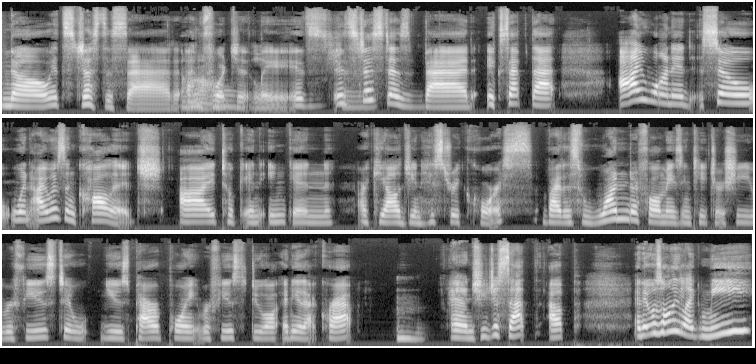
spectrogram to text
No, it's just as sad, Oh, unfortunately. It's it's just as bad, except that I wanted so when I was in college, I took an Incan archaeology and history course by this wonderful, amazing teacher. She refused to use PowerPoint, refused to do all, any of that crap. Mhm. And she just sat up, and it was only like me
